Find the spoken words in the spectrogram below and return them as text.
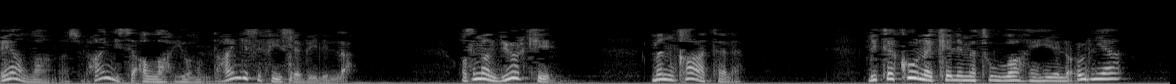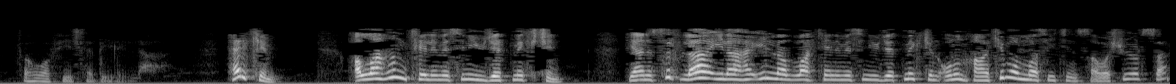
Ey Allah'ın Resulü hangisi Allah yolunda? Hangisi fi sebilillah? O zaman diyor ki men katele litekune kelimetullahi hiyel ulya fehuve fi sebilillah. Her kim Allah'ın kelimesini yüceltmek için yani sırf la ilahe illallah kelimesini yüceltmek için onun hakim olması için savaşıyorsa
